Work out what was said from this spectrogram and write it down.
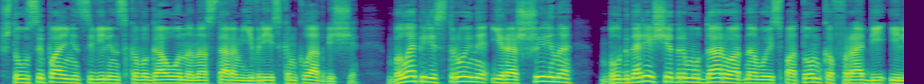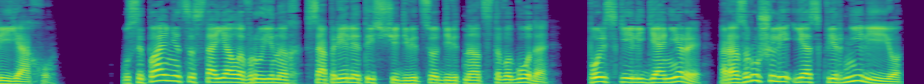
что усыпальница Виленского Гаона на старом еврейском кладбище была перестроена и расширена благодаря щедрому дару одного из потомков Раби Ильяху. Усыпальница стояла в руинах с апреля 1919 года. Польские легионеры разрушили и осквернили ее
